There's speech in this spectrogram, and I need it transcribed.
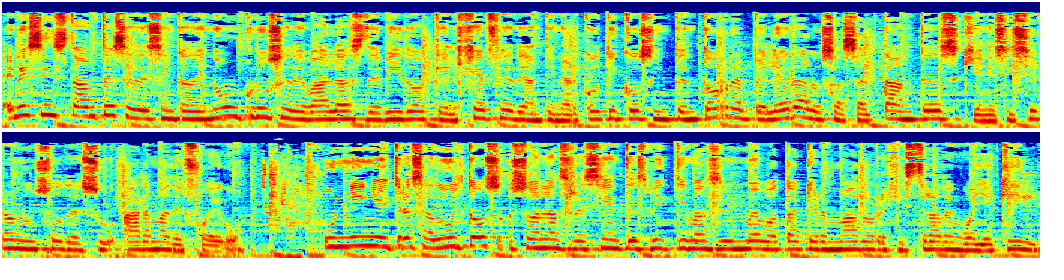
En ese instante se desencadenó un cruce de balas debido a que el jefe de antinarcóticos intentó repeler a los asaltantes quienes hicieron uso de su arma de fuego. Un niño y tres adultos son las recientes víctimas de un nuevo ataque armado registrado en Guayaquil.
